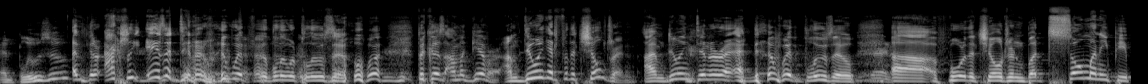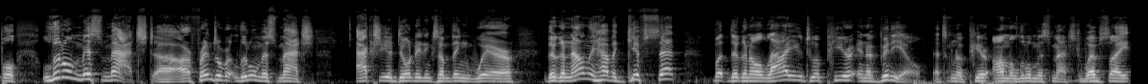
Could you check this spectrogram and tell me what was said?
at Blue Zoo? There actually is a dinner with, with, with Blue at Blue Zoo because I'm a giver. I'm doing it for the children. I'm doing dinner at, with Blue Zoo uh, for the children. But so many people, Little Mismatched, uh, our friends over at Little Mismatched, actually are donating something where they're going to not only have a gift set, but they're going to allow you to appear in a video that's going to appear on the Little Mismatched website.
